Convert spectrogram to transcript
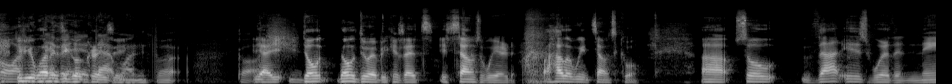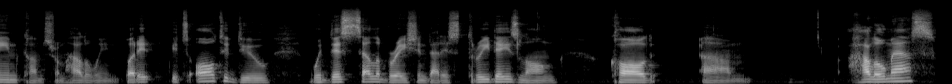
Oh, if you wanted to go crazy. one, but gosh. Yeah, you, you don't don't do it because it's it sounds weird. But Halloween sounds cool. Uh, so that is where the name comes from, Halloween. But it it's all to do with this celebration that is three days long, called um, Hallow Mass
